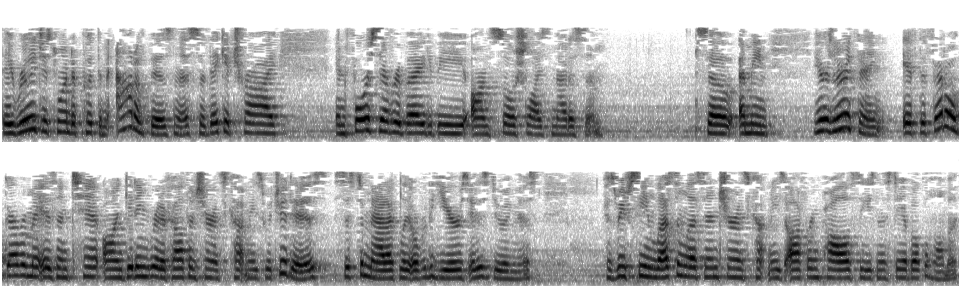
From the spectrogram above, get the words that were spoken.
They really just wanted to put them out of business so they could try and force everybody to be on socialized medicine. So, I mean, here's another thing. If the federal government is intent on getting rid of health insurance companies, which it is, systematically over the years it is doing this, because we've seen less and less insurance companies offering policies in the state of Oklahoma.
